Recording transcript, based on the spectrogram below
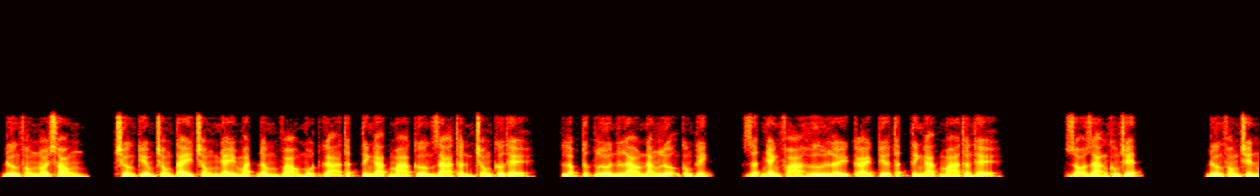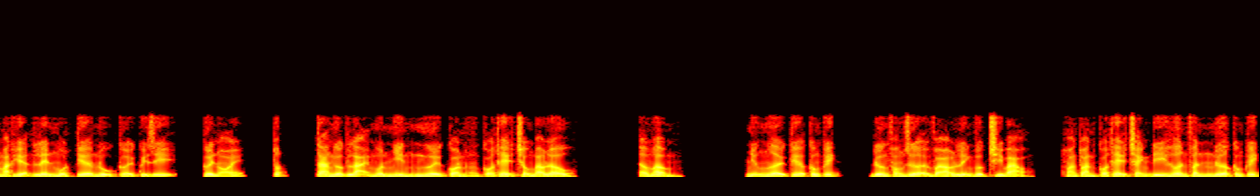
Đường Phong nói xong, trường kiếm trong tay trong nháy mắt đâm vào một gã thất tinh ác ma cường giả thần trong cơ thể, lập tức lớn lao năng lượng công kích, rất nhanh phá hư lấy cái kia thất tinh ác ma thần thể. Rõ ràng không chết. Đường Phong trên mặt hiện lên một tia nụ cười quỷ dị, cười nói, tốt, ta ngược lại muốn nhìn ngươi còn có thể chống bao lâu. ầm ầm Những người kia công kích, đường Phong dựa vào lĩnh vực trí bảo, hoàn toàn có thể tránh đi hơn phân nửa công kích,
